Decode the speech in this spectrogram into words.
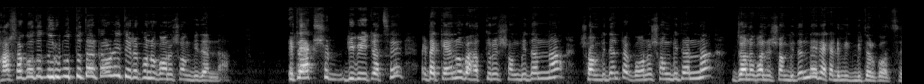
ভাষাগত দুর্বৃত্ততার কারণেই তো এটা কোনো গণসংবিধান না। এটা একশো ডিবেট আছে, এটা কেন বাহাত্তরের সংবিধান না? সংবিধানটা গণসংবিধান না, জনগণের সংবিধান না, এর একাডেমিক বিতর্ক আছে।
